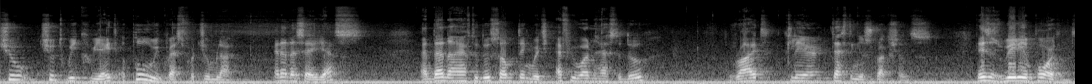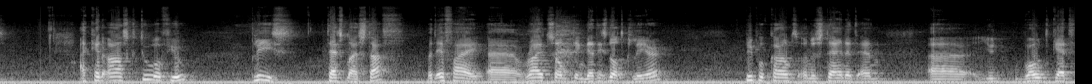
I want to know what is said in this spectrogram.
Should, should we create a pull request for Joomla? And then I say yes. And then I have to do something which everyone has to do. Write clear testing instructions. This is really important. I can ask two of you, please test my stuff but if I uh, write something that is not clear, people can't understand it and uh, you won't get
